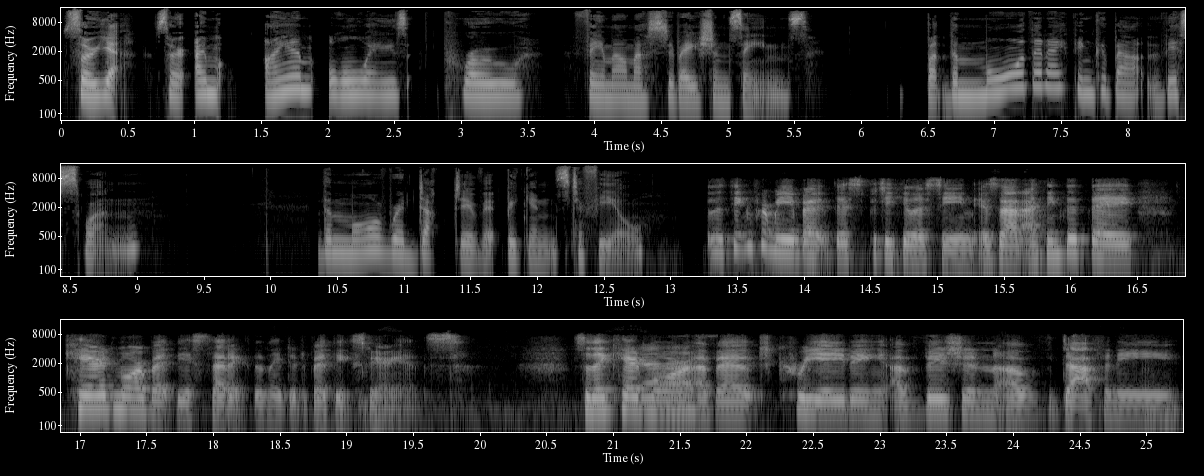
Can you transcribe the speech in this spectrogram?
So yeah, so I'm I am always pro female masturbation scenes. But the more that I think about this one, the more reductive it begins to feel. the thing for me about this particular scene is that I think that they cared more about the aesthetic than they did about the experience. So they cared more about creating a vision of Daphne,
